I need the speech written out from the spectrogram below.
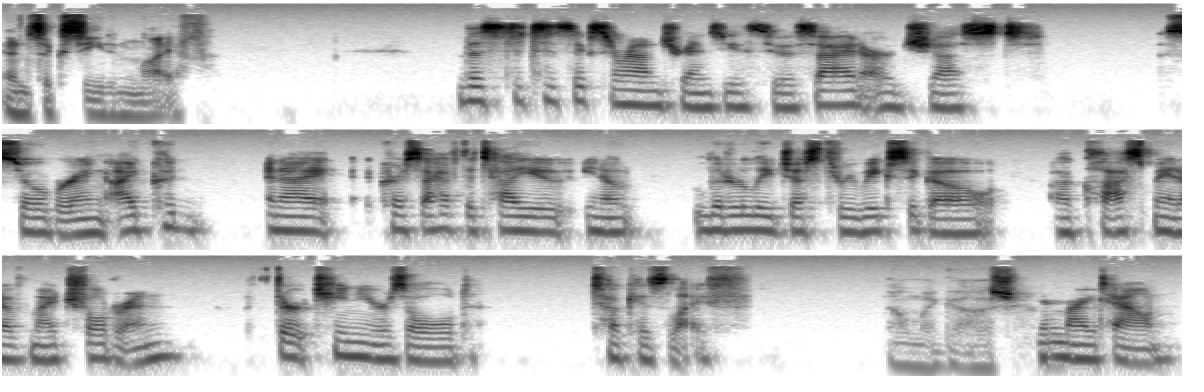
and succeed in life. The statistics around trans youth suicide are just sobering. I could, and I, Chris, I have to tell you, you know, literally just three weeks ago, a classmate of my children, 13 years old, took his life. Oh my gosh. In my town.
